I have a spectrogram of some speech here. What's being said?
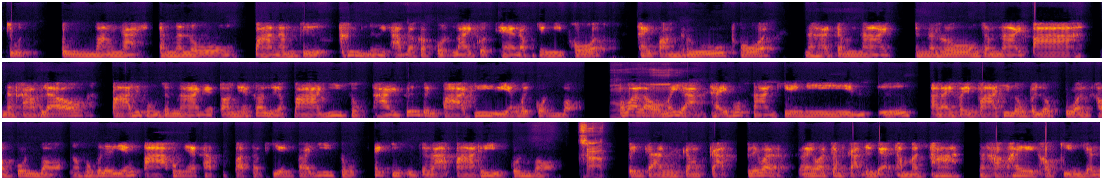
จุดตุนบางใหญ่จันนรงค์ปลาน้ำจืดขึ้นเลยครับ แล้วก็กดไลค์กดแชร์แล้วก็จะมีโพสต์ ให้ความรู้โพสต์นะฮะจำหน่าย จันนรงค์จำหน่ายปลานะครับ แล้วปลาที่ผมจำหน่ายเนี่ย ตอนนี้ก็เหลือปลายี่สกไทย ซึ่งเป็นปลาที่เลี้ยงไว้ก้นบ่อเพราะว่าเราไม่อยากใช้พวกสารเคมีหรืออะไรไฟฟ้าที่ลงไปรบกวนเขาก้นบ่อเนาะผมก็เลยเลี้ยงปลาพวกเนี้ยครับปลาตะเพียนปลายี่สกให้กินอุจจาระปลาที่อยู่ก้นบ่อครับเป็นการกำกัดเรียกว่าเรียกว่าจำกัดโดยแบบธรรมชาตินะครับ ให้เขากินกัน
